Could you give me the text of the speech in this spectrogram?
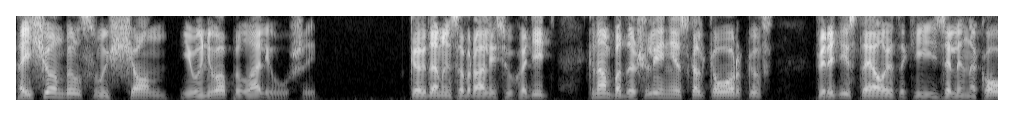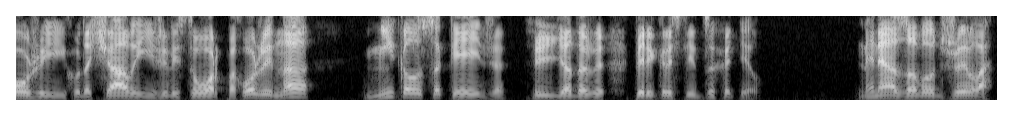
а еще он был смущен, и у него пылали уши. Когда мы собрались уходить, к нам подошли несколько орков. Впереди стоял этакий зеленокожий, худощавый и жилистый орк, похожий на Николаса Кейджа, и я даже перекреститься хотел. «Меня зовут Жила», —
